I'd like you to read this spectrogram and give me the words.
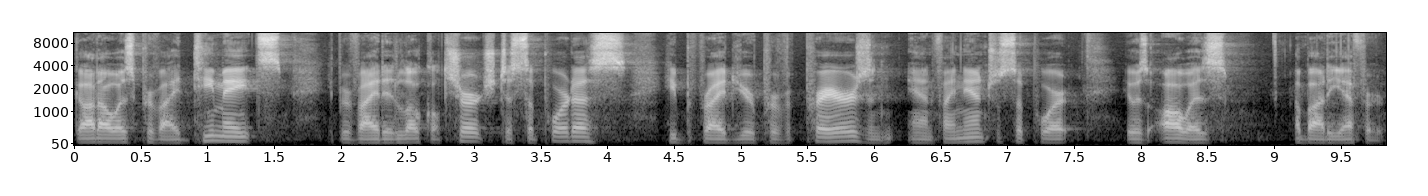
God always provided teammates, He provided local church to support us, He provided your prayers and, and financial support. It was always a body effort.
